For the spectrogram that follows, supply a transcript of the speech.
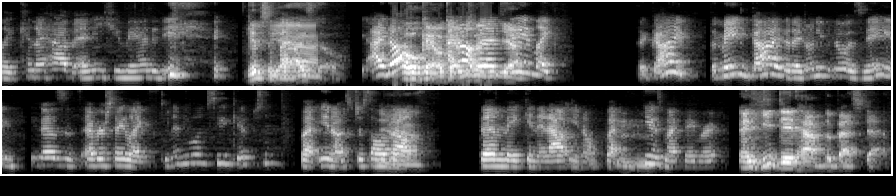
Like, can I have any humanity? Gibson Yeah. dies though. I know. Oh, okay, okay. I know, was but I'm yeah. saying like the guy, the main guy that I don't even know his name. He doesn't ever say like, "Did anyone see Gibson?" But you know, it's just all Yeah. about them making it out. You know, but Mhm. he was my favorite. And he did have the best death.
